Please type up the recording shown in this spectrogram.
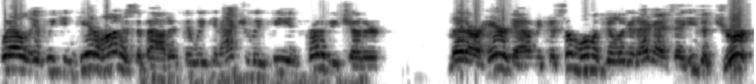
Well, if we can get honest about it, then we can actually be in front of each other, let our hair down, because some woman's gonna look at that guy and say, he's a jerk.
